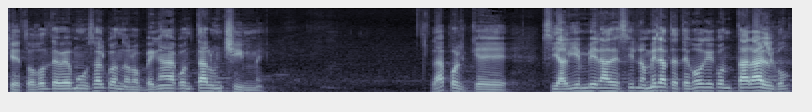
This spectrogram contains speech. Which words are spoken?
que todos debemos usar cuando nos vengan a contar un chisme. ¿verdad? Porque si alguien viene a decirnos, mira, te tengo que contar algo,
